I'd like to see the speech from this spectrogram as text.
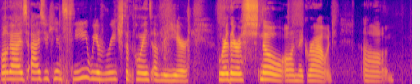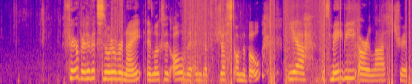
Well guys, as you can see, we have reached the point of the year where there is snow on the ground. Um, fair bit of it snowed overnight. It looks like all of it ended up just on the boat. Yeah, this may be our last trip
